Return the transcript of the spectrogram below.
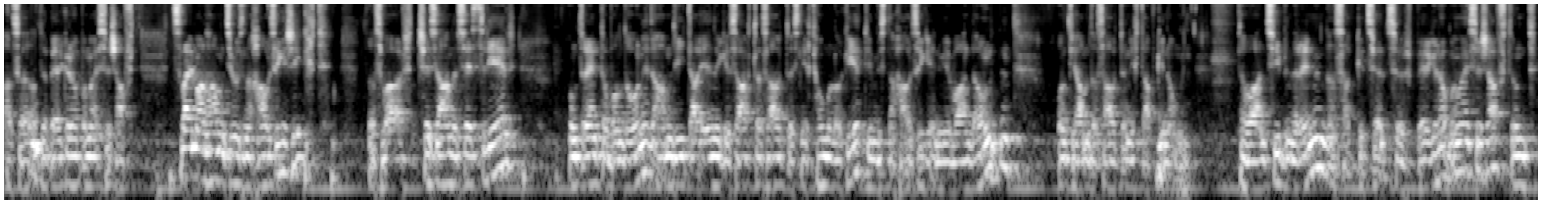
also an der Bergeuropameisterschaft. Zweimal haben sie uns nach Hause geschickt. Das war Cesane Sestriere und Trento Bondone. Da haben die Italiener gesagt, das Auto ist nicht homologiert, ihr müsst nach Hause gehen. Wir waren da unten und die haben das Auto nicht abgenommen. Da waren sieben Rennen, das hat gezählt zur Bergeuropameisterschaft und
